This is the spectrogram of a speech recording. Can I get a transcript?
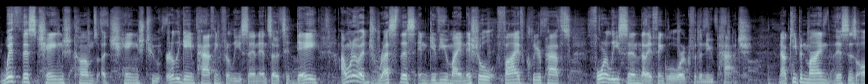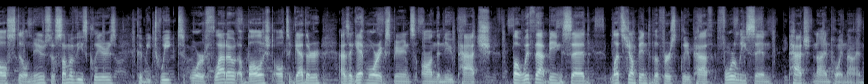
With this change comes a change to early game pathing for Lee Sin, and so today I want to address this and give you my initial five clear paths for Lee Sin that I think will work for the new patch. Now keep in mind this is all still new, so some of these clears could be tweaked or flat out abolished altogether as I get more experience on the new patch. But with that being said, let's jump into the first clear path for Lee Sin, patch 9.9.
